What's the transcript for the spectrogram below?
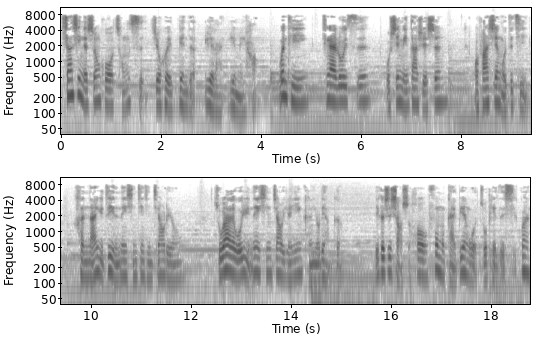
相信你的生活从此就会变得越来越美好。问题，亲爱路易斯，我是一名大学生，我发现我自己很难与自己的内心进行交流。阻碍了我与内心交流原因可能有两个，一个是小时候父母改变我左撇子的习惯，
